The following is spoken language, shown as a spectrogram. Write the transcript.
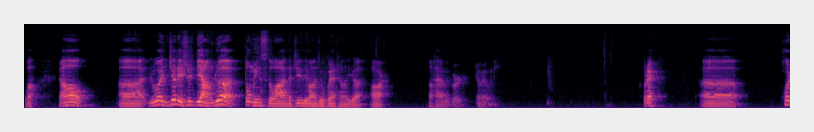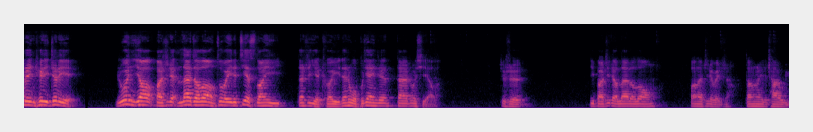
好吧？然后呃，如果你这里是两个动名词的话，那这个地方就变成一个 are，a have a bird。 呃，或者你可以这里，如果你要把这个 let alone 作为一个介词短语，但是也可以，但是我不建议这大家这么写了，就是你把这个 let alone 放在这个位置上，当成一个插入语，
